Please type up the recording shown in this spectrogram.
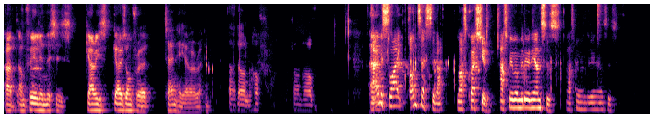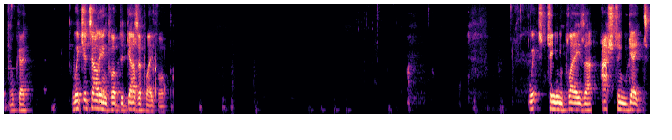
Uh, I'm feeling this is Gary's goes on for a ten here. I reckon. I don't know. Don't know. I have Um, a slight contest to that last question. Ask me when we're doing the answers. Ask me when we're doing the answers. Okay. Which Italian club did Gazza play for? Which team plays at Ashton Gate?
